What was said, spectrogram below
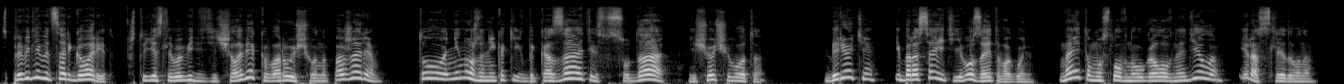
Справедливый царь говорит, что если вы видите человека, ворующего на пожаре, то не нужно никаких доказательств, суда, еще чего-то. Берете и бросаете его за это в огонь. На этом условно уголовное дело и расследовано.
